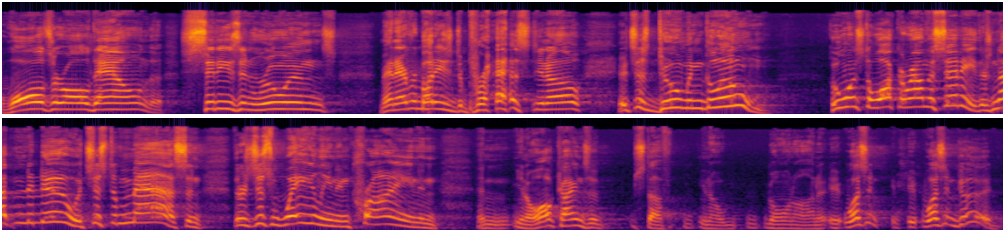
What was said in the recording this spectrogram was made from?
The walls are all down, the city's in ruins. Man, everybody's depressed, you know? It's just doom and gloom. Who wants to walk around the city? There's nothing to do. It's just a mess. And there's just wailing and crying and, and you know, all kinds of stuff, you know, going on. It wasn't, it wasn't good.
